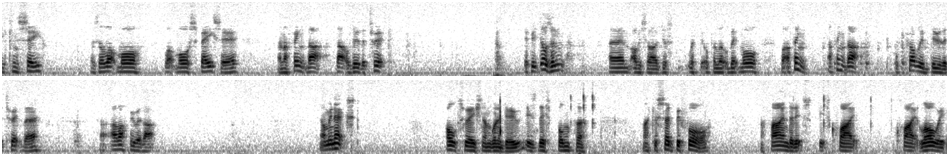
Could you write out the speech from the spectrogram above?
you can see there's a lot more lot more space here and I think that that'll do the trick. If it doesn't um, obviously I'll just lift it up a little bit more. But I think I think that will probably do the trick there. I'm happy with that. Now my next alteration I'm going to do is this bumper. Like I said before I find that it's it's quite quite low. It,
